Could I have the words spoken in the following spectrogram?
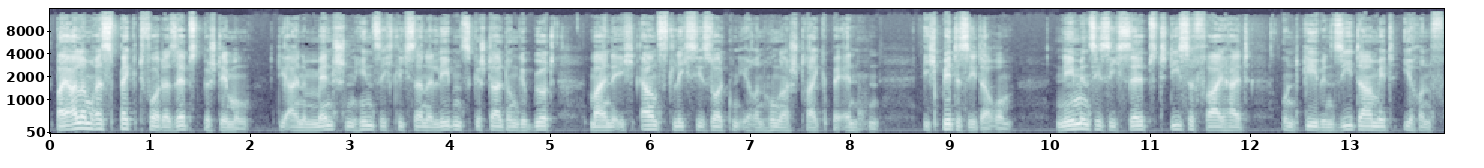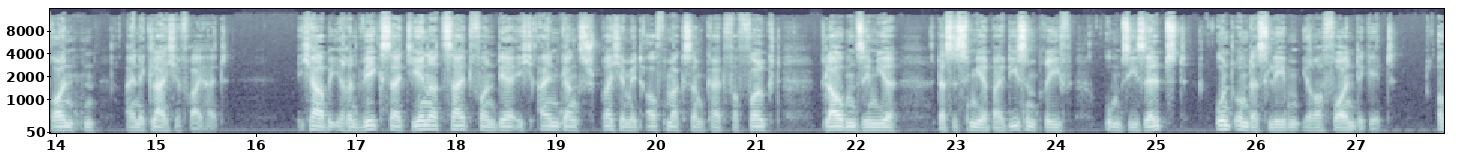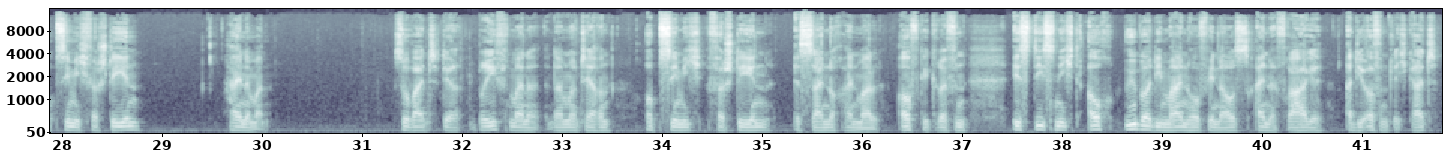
Bei allem Respekt vor der Selbstbestimmung, die einem Menschen hinsichtlich seiner Lebensgestaltung gebührt, meine ich ernstlich, Sie sollten Ihren Hungerstreik beenden. Ich bitte Sie darum, nehmen Sie sich selbst diese Freiheit und geben Sie damit Ihren Freunden eine gleiche Freiheit. Ich habe Ihren Weg seit jener Zeit, von der ich eingangs spreche, mit Aufmerksamkeit verfolgt. Glauben Sie mir, dass es mir bei diesem Brief um sie selbst und um das Leben ihrer Freunde geht. Ob Sie mich verstehen? Heinemann. Soweit der Brief, meine Damen und Herren. Ob Sie mich verstehen, es sei noch einmal aufgegriffen. Ist dies nicht auch über die Meinhof hinaus eine Frage an die Öffentlichkeit?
